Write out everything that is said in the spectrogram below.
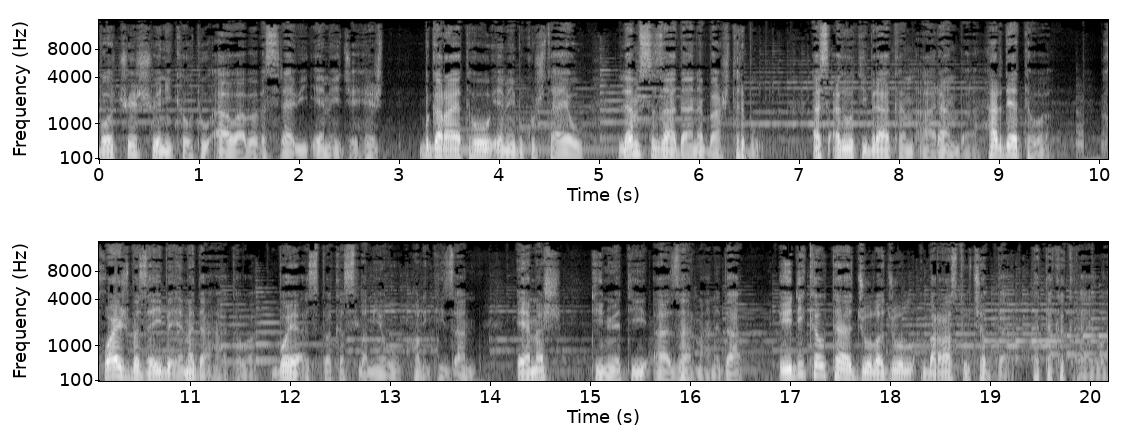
بۆ کوێ شوێنی کەوت و ئاوا بە بەسراوی ئێمەی جێهێشت بگەڕایەتەوە و ئێمەی بکوشتایە و لەم سزادانە باشتر بوو ئەسعەد وتی براکەم ئارام بە هەر دێتەوە خوایش بەزەی بە ئێمەدا هاتەوە بۆیە ئەسپە کە سڵەمیە و هەڵی تیزان ئێمەش تینوێتی ئازارمانەدا ئیدی کەوتە جوڵە جوڵ بەڕاست و چەپدا پەتەکە کرایەوە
